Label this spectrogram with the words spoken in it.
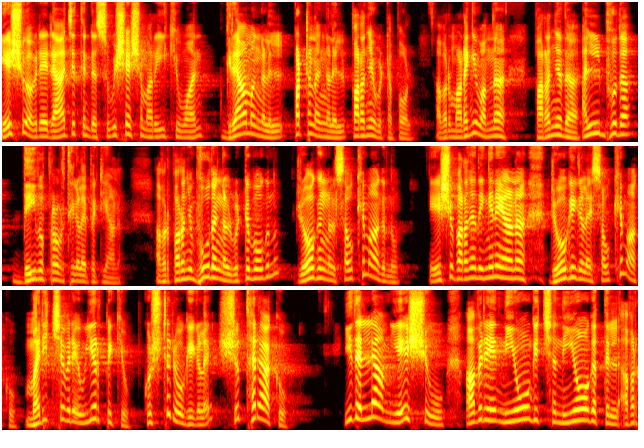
യേശു അവരെ രാജ്യത്തിന്റെ സുവിശേഷം അറിയിക്കുവാൻ ഗ്രാമങ്ങളിൽ പട്ടണങ്ങളിൽ പറഞ്ഞു വിട്ടപ്പോൾ അവർ മടങ്ങി വന്ന് പറഞ്ഞത് അത്ഭുത ദൈവപ്രവൃത്തികളെ പറ്റിയാണ്. അവർ പറഞ്ഞു ഭൂതങ്ങൾ വിട്ടുപോകുന്നു രോഗങ്ങൾ സൗഖ്യമാകുന്നു. യേശു പറഞ്ഞത് ഇങ്ങനെയാണ് രോഗികളെ സൗഖ്യമാക്കൂ മരിച്ചവരെ ഉയർപ്പിക്കൂ കുഷ്ഠരോഗികളെ ശുദ്ധരാക്കൂ. ഇതെല്ലാം യേശു അവരെ നിയോഗിച്ച നിയോഗത്തിൽ അവർ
